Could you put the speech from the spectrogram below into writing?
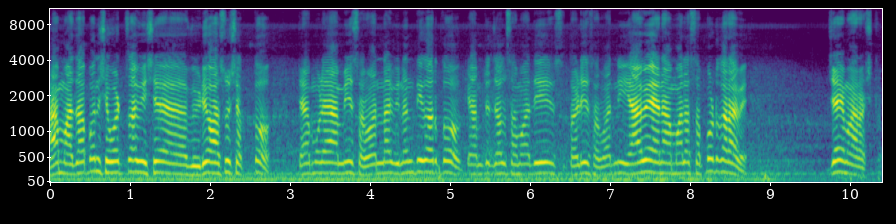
हा माझा पण शेवटचा विषय व्हिडिओ असू शकतो. त्यामुळे आम्ही सर्वांना विनंती करतो की आमच्या जलसमाधी स्थळी सर्वांनी यावे आणि आम्हाला सपोर्ट करावे. जय महाराष्ट्र.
